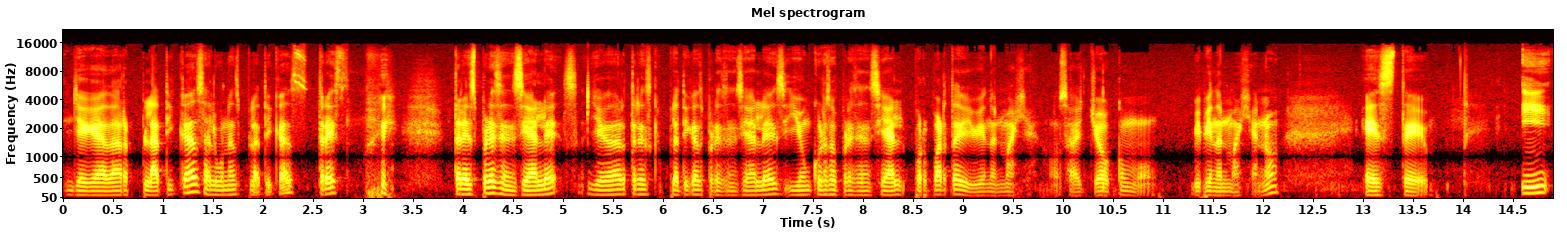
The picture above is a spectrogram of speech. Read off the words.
llegué a dar pláticas, algunas pláticas, tres, tres presenciales. Llegué a dar tres pláticas presenciales y un curso presencial por parte de Viviendo en Magia. O sea, yo como viviendo en magia, ¿no? Este, y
